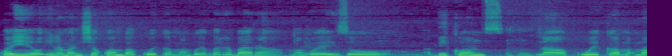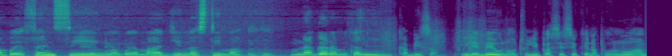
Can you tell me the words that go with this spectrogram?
Kwa hiyo inamaanisha kwamba kuweka mambo ya barabara, mambo yeah. ya hizo beacons na kuweka mambo ya fencing, yeah, yeah. mambo ya maji na stima mnagharamika nyinyi. kabisa ile bei unaotulipa sisi ukinaponunua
